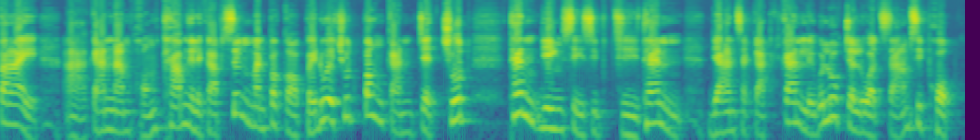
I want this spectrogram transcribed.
ใต้การนำของทรัมป์นี่แหละครับ ซึ่งมันประกอบไปด้วยชุดป้องกัน 7 ชุด แท่นยิง 44 แท่น ยานสกัดกั้นหรือว่าลูกจรวด 36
